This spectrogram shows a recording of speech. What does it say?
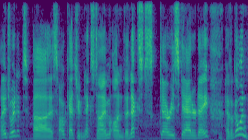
I enjoyed it. Uh, so I'll catch you next time on the next Scary Scaturday. Have a good one.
